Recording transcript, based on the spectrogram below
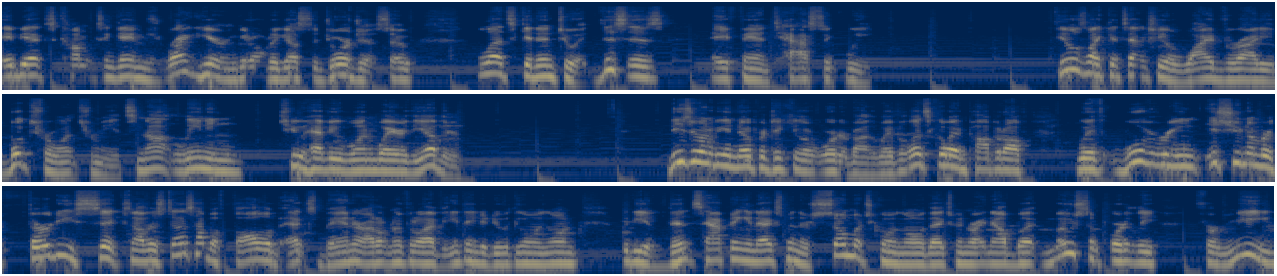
ABX Comics and Games, right here in good old Augusta, Georgia. So let's get into it. This is a fantastic week. Feels like it's actually a wide variety of books for once for me. It's not leaning too heavy one way or the other. These are going to be in no particular order, by the way, but let's go ahead and pop it off with Wolverine issue number 36. Now, this does have a Fall of X banner. I don't know if it'll have anything to do with going on with the events happening in X Men. There's so much going on with X Men right now, but most importantly, for me,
